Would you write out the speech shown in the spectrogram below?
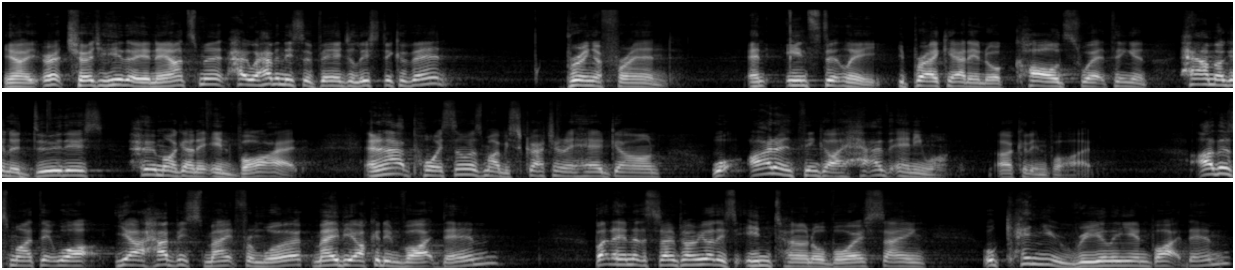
You know, you're at church, you hear the announcement hey, we're having this evangelistic event, bring a friend. And instantly you break out into a cold sweat thinking, how am I going to do this? Who am I going to invite? And at that point, some of us might be scratching our head going, well, I don't think I have anyone I could invite. Others might think, well, yeah, I have this mate from work. Maybe I could invite them. But then at the same time, you've got this internal voice saying, well, can you really invite them?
